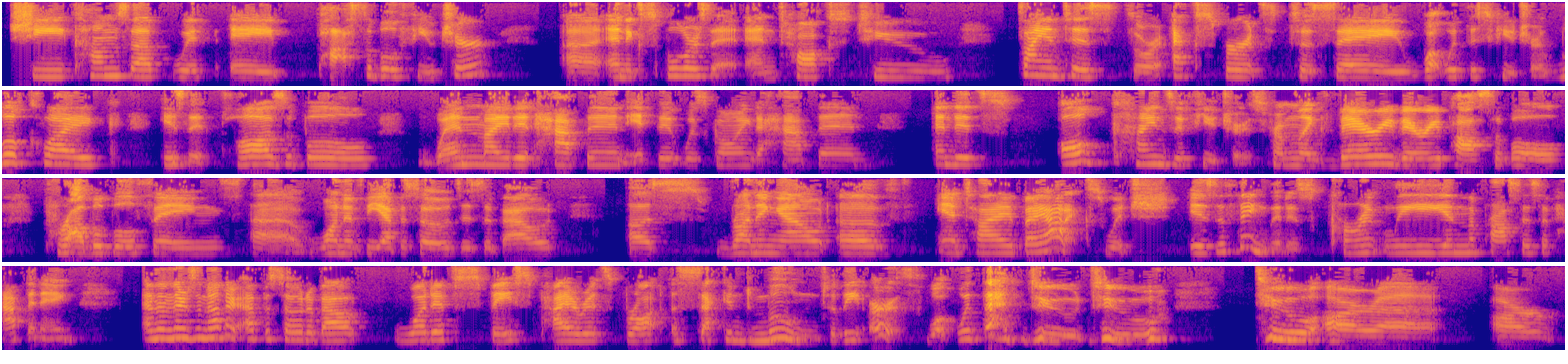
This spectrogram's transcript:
she comes up with a possible future uh, and explores it and talks to scientists or experts to say what would this future look like? Is it plausible? When might it happen? If it was going to happen? And it's all kinds of futures from like very very possible probable things uh, one of the episodes is about us running out of antibiotics, which is a thing that is currently in the process of happening. And then there's another episode about what if space pirates brought a second moon to the Earth? What would that do to to our uh, our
